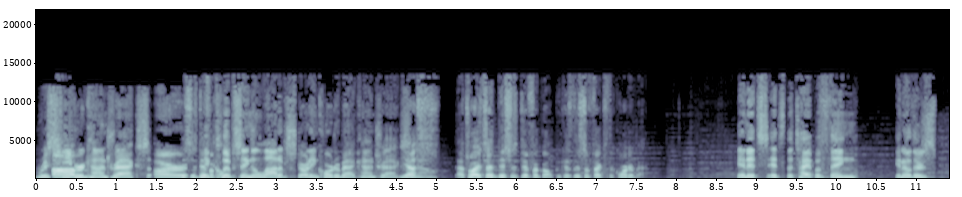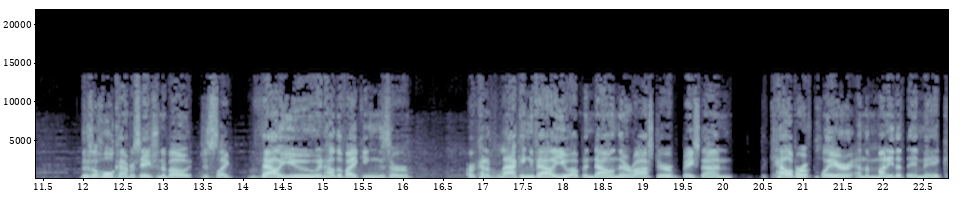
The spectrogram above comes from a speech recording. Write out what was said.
Receiver Um, contracts are eclipsing a lot of starting quarterback contracts. Yes. now. That's why I said this is difficult because this affects the quarterback. and it's it's the type of thing you know there's there's a whole conversation about just like value and how the vikings are are kind of lacking value up and down their roster based on the caliber of player and the money that they make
